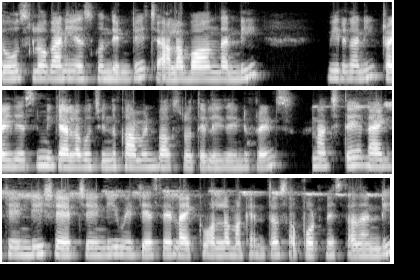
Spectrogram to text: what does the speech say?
దోశలో కానీ వేసుకొని తింటే చాలా బాగుందండి. మీరు కానీ ట్రై చేసి మీకు ఎలాగొచ్చిందో కామెంట్ బాక్స్లో తెలియజేయండి ఫ్రెండ్స్. నచ్చితే లైక్ చేయండి షేర్ చేయండి. మీరు చేసే లైక్ వల్ల మాకు ఎంతో సపోర్ట్ని ఇస్తుందండి.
